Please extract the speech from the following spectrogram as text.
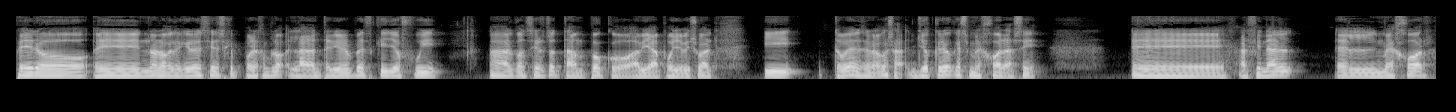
Pero eh, no, lo que te quiero decir es que, por ejemplo, la anterior vez que yo fui al concierto tampoco había apoyo visual. Y te voy a decir una cosa, yo creo que es mejor así. Eh, al final, el mejor,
